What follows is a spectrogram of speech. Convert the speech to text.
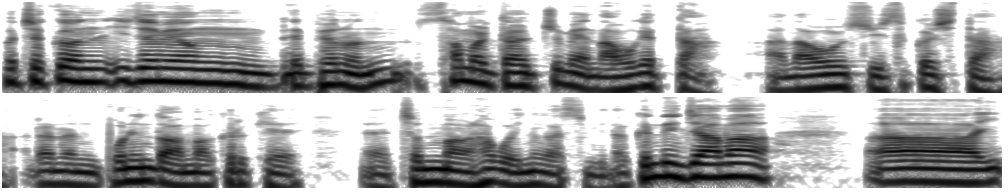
어쨌건 이재명 대표는 3월 달쯤에 나오겠다. 아, 나올 수 있을 것이다라는 본인도 아마 그렇게 예, 전망을 하고 있는 것 같습니다. 근데 이제 아마 아, 이-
